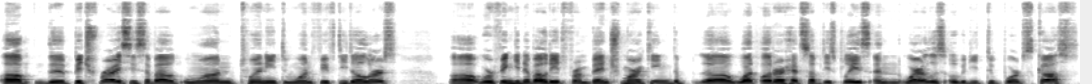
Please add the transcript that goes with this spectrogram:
Um, the pitch price is about 120 to 150 dollars. Uh, we're thinking about it from benchmarking the uh, what other heads-up displays and wireless OBD2 ports cost,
